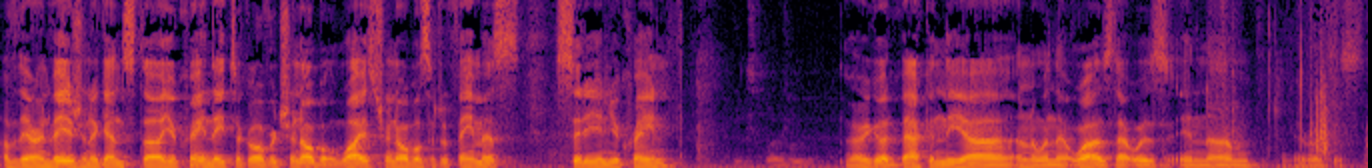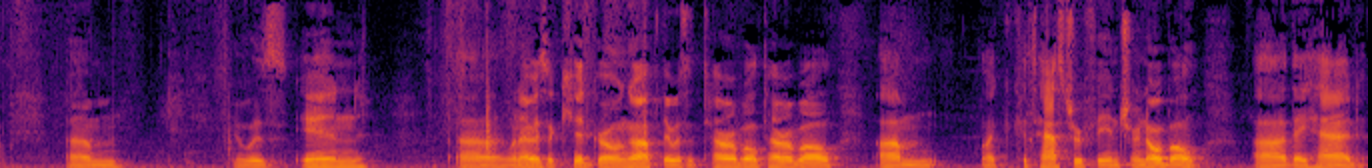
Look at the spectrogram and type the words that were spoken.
of their invasion against uh, Ukraine, they took over Chernobyl. Why is Chernobyl such a famous city in Ukraine? Explosion. Very good. Back in the uh, I don't know when that was. That was in. Um, I wrote this. Um, it was in uh, when I was a kid growing up, there was a terrible, terrible, um, like catastrophe in Chernobyl. Uh, they had,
